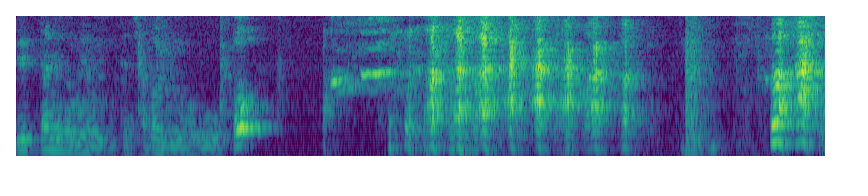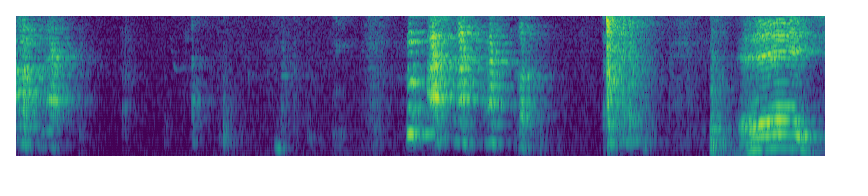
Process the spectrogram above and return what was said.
1단에서 그냥 일단 잡아주는 거고. 어? 에이.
